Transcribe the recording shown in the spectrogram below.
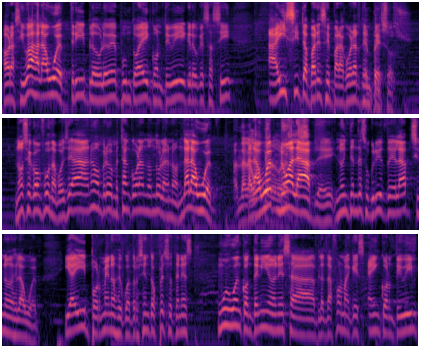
Ahora, si vas a la web www.acontv, creo que es así, ahí sí te aparece para cobrarte en, En pesos. pesos. No se confunda, porque dice, ah, no, pero me están cobrando en dólares. No, anda a la web. Anda a la, web, no a la app. No intentes suscribirte de la app, sino desde la web. Y ahí, por menos de 400 pesos, tenés muy buen contenido en esa plataforma que es Anchor TV.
